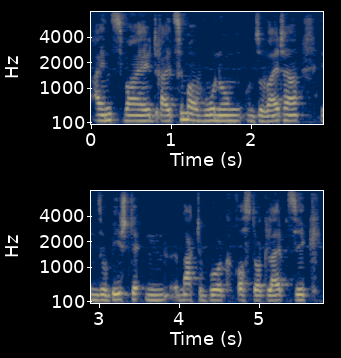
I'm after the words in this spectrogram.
ein, zwei, drei Zimmerwohnungen und so weiter in so B-Städten, Magdeburg, Rostock, Leipzig,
